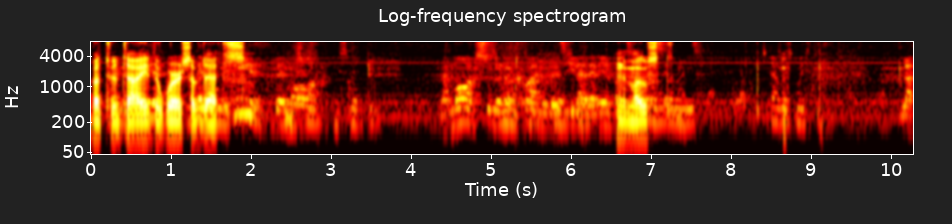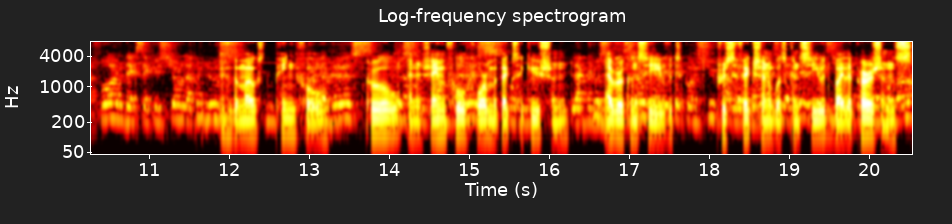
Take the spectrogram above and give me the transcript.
but to die the worst of deaths. And the most the most painful, cruel, and shameful form of execution ever conceived, crucifixion was conceived by the Persians,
